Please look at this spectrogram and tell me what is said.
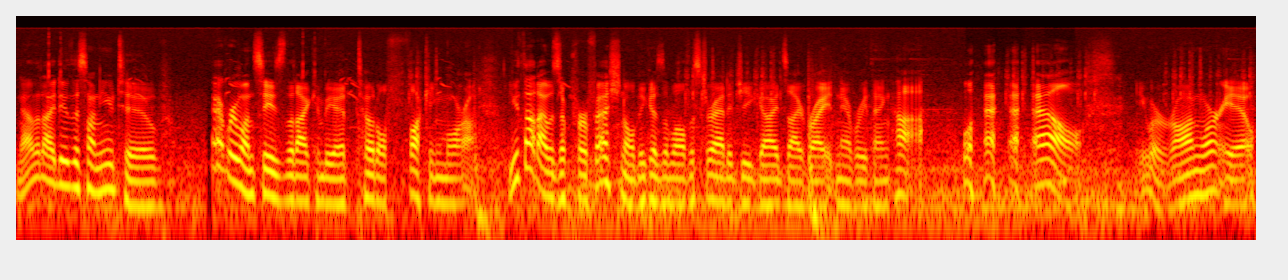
now that I do this on YouTube, everyone sees that I can be a total fucking moron. You thought I was a professional because of all the strategy guides I write and everything, huh? Well, hell. you were wrong, weren't you?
